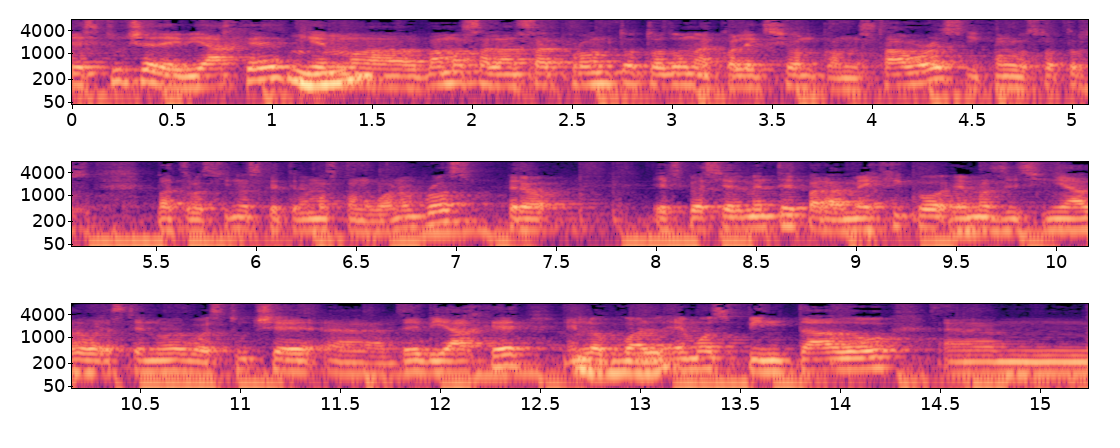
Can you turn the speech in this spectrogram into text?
estuche de viaje que vamos a lanzar pronto toda una colección con Star Wars y con los otros patrocinios que tenemos con Warner Bros. Pero especialmente para México hemos diseñado este nuevo estuche eh, de viaje en lo cual hemos pintado um,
